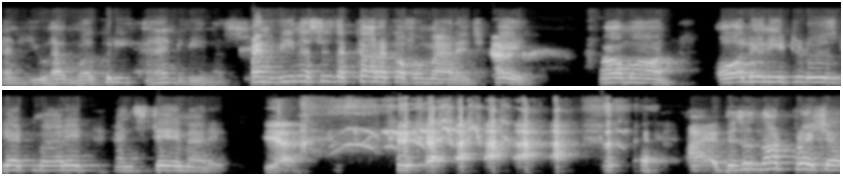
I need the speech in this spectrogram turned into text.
And you have Mercury and Venus. And Venus is the karak of a marriage. Hey, come on. all you need to do is get married and stay married. Yeah. I, this is not pressure.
